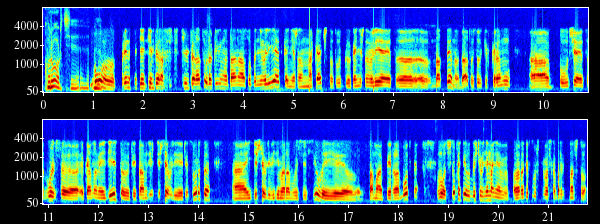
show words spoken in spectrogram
курорте. Ну, в принципе, температура, температура климата, она особо не влияет, конечно, на качество. Тут, конечно, влияет э, на цену, да, то есть все-таки в Крыму получается больше экономия действует, и там дешевле ресурсы, э, и дешевле, видимо, рабочие силы, и э, сама переработка. Вот, что хотелось бы еще внимание радиослушателей ваших обратить на что?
